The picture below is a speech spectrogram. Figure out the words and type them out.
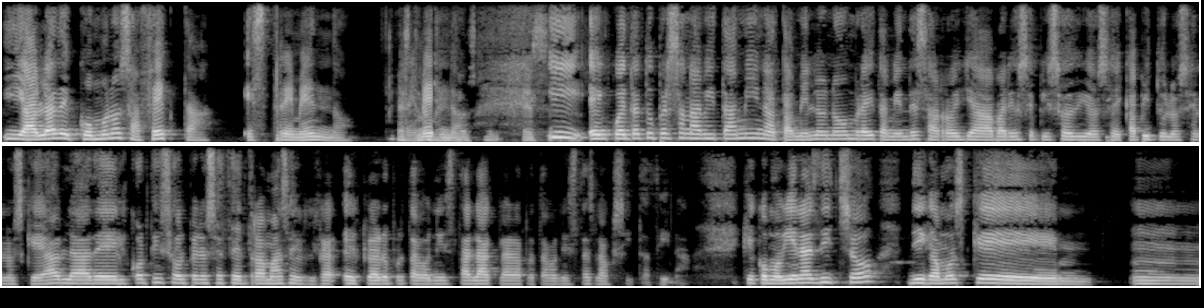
y habla de cómo nos afecta. Es tremendo. Tremendo. y Encuentra tu persona vitamina, también lo nombra y también desarrolla varios episodios, eh, capítulos en los que habla del cortisol, pero se centra más en el, claro protagonista, la clara protagonista es la oxitocina. Que como bien has dicho, digamos que mm,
